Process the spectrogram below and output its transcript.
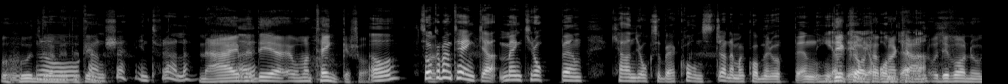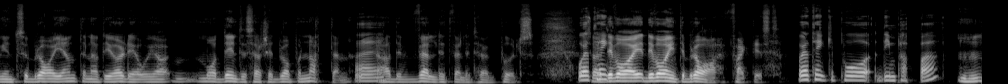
och 100 ja, meter till. kanske, inte för alla. Nej, Nej, men det om man tänker så. Ja, så kan man tänka, men kroppen kan ju också börja konstra när man kommer upp en hel del Det är klart att man kan och det var nog inte så bra egentligen att göra det och jag mådde inte särskilt bra på natten. Nej. Jag hade väldigt, väldigt hög puls. Och så tänk... det, var, det var inte bra faktiskt. Och jag tänker på din pappa mm.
